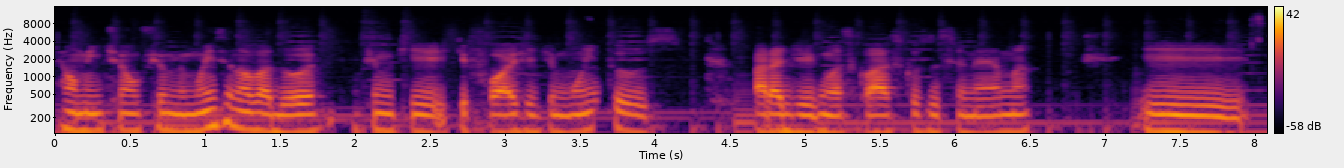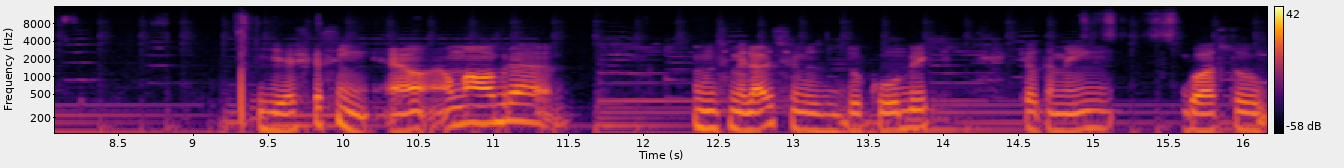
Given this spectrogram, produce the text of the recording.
realmente é um filme muito inovador, um filme que, que foge de muitos paradigmas clássicos do cinema. E, e acho que assim, é, é uma obra, um dos melhores filmes do Kubrick, que eu também gosto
